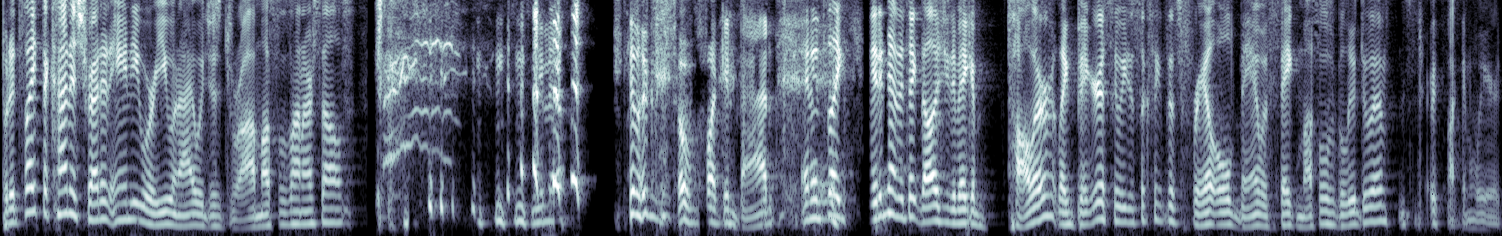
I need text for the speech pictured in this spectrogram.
But it's like the kind of shredded Andy where you and I would just draw muscles on ourselves. you know, It looks so fucking bad. And it's like they didn't have the technology to make him taller, like bigger, so he just looks like this frail old man with fake muscles glued to him. It's very fucking weird.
